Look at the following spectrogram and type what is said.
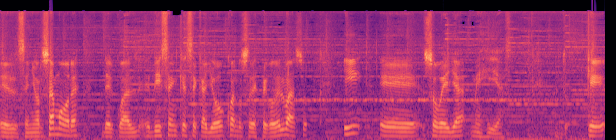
el señor Zamora del cual dicen que se cayó cuando se despegó del vaso, y eh, Sobella Mejías, que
